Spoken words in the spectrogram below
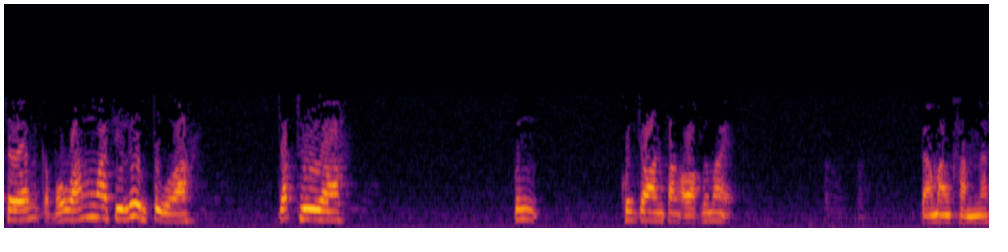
เสริญก็บหวังว่าสิลื่นตัวจะเถือคุณคุณจรฟังออกหรือไม่ฟังบางคำนะ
